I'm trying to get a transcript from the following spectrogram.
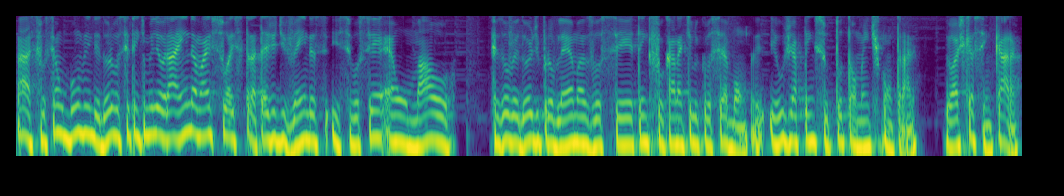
ah, se você é um bom vendedor, você tem que melhorar ainda mais sua estratégia de vendas. E se você é um mau resolvedor de problemas, você tem que focar naquilo que você é bom. Eu já penso totalmente contrário. Eu acho que assim, cara,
